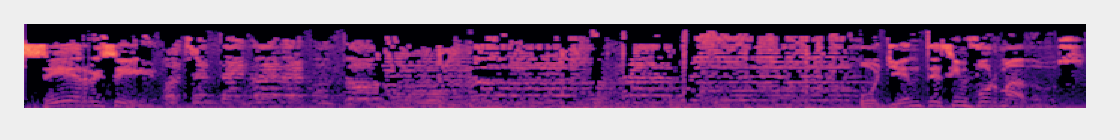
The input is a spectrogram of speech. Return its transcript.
CRC 89.1 Oyentes informados.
